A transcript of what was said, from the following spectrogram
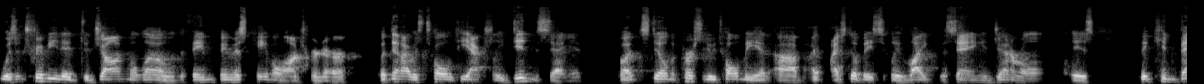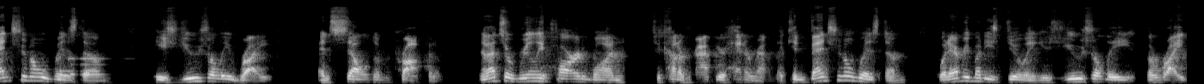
was attributed to John Malone, the famous cable entrepreneur. But then I was told he actually didn't say it but still the person who told me it um, I, I, still basically like the saying in general is the conventional wisdom is usually right and seldom profitable. Now that's a really hard one to kind of wrap your head around. The conventional wisdom what everybody's doing is usually the right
